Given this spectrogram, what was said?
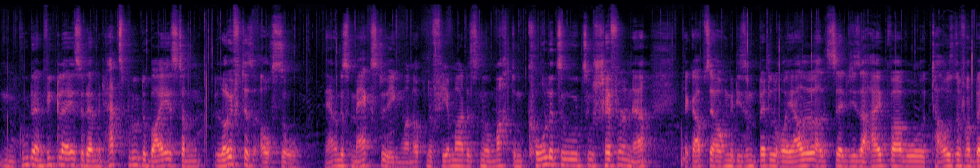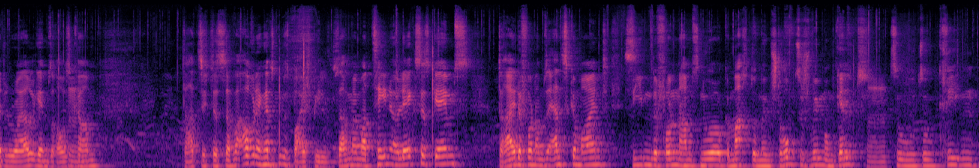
ein guter Entwickler ist oder mit Herzblut dabei ist, dann läuft es auch so. Ja, und das merkst du irgendwann, ob eine Firma das nur macht, um Kohle zu, zu scheffeln. Ja. Da gab es ja auch mit diesem Battle Royale, als der, dieser Hype war, wo tausende von Battle Royale Games rauskamen. Da hat sich das, da war auch wieder ein ganz gutes Beispiel. Sagen wir mal 10 Early Access Games, drei davon haben es ernst gemeint, sieben davon haben es nur gemacht, um im Strom zu schwimmen, um Geld zu, zu kriegen.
